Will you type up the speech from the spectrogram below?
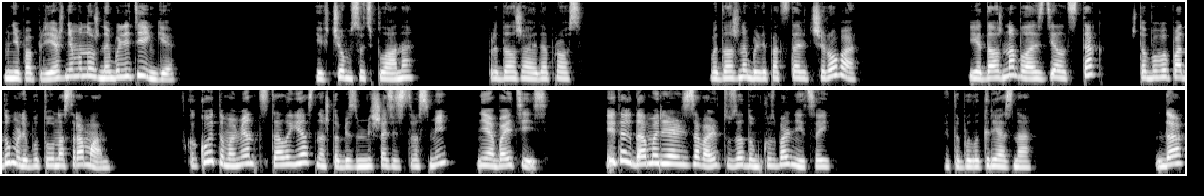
мне по-прежнему нужны были деньги. «И в чем суть плана?» Продолжаю допрос. «Вы должны были подставить Чарова?» «Я должна была сделать так, чтобы вы подумали, будто у нас роман. В какой-то момент стало ясно, что без вмешательства СМИ не обойтись. И тогда мы реализовали ту задумку с больницей. Это было грязно. Да.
